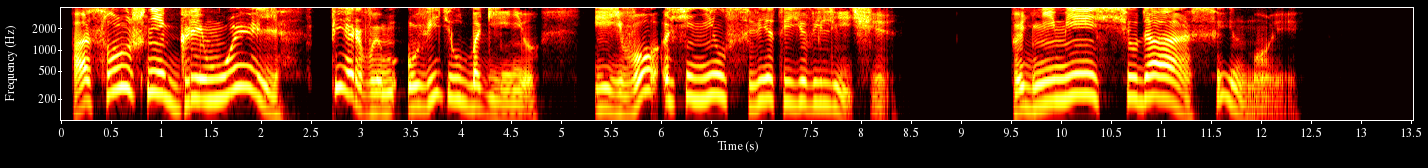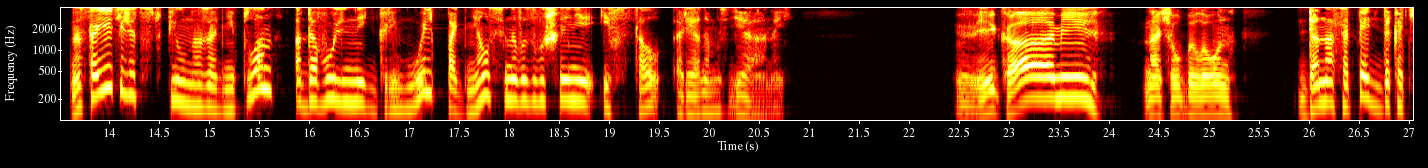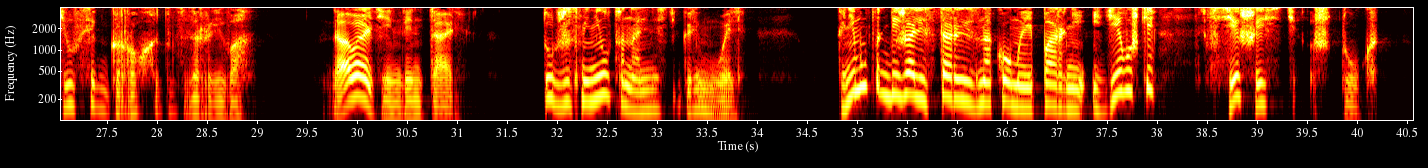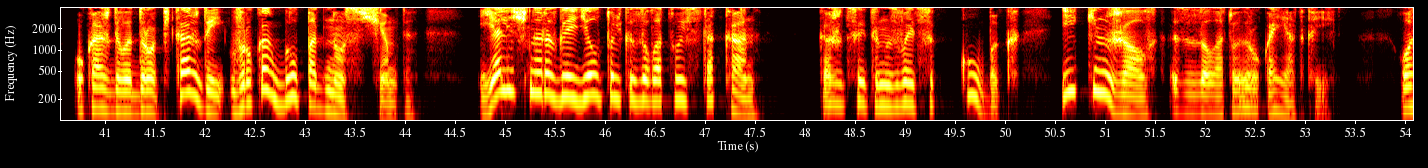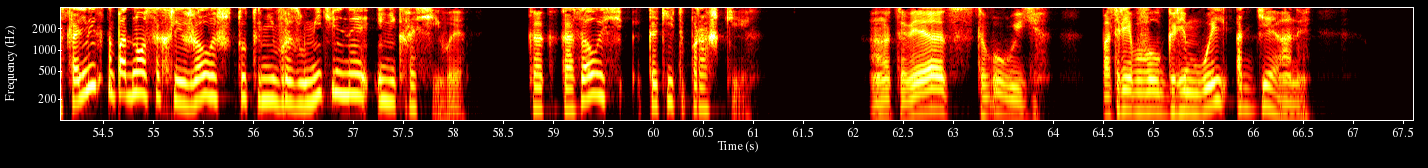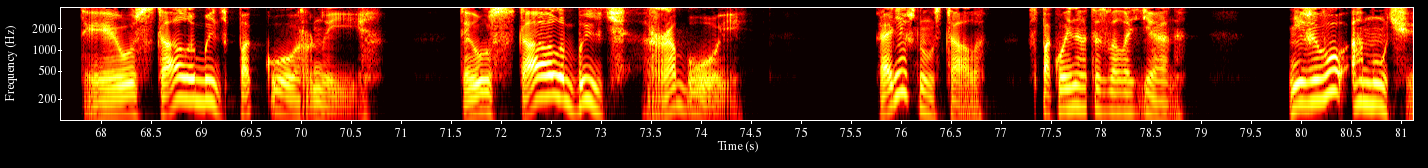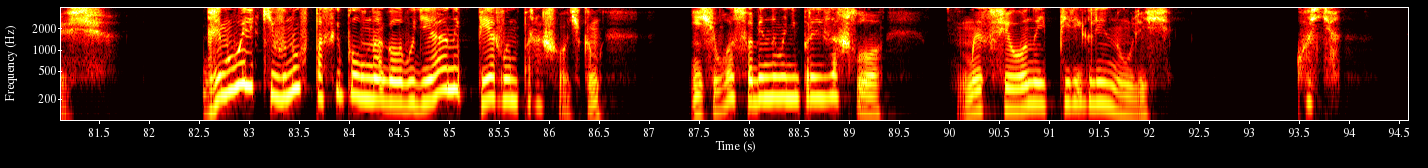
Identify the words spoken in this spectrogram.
«Послушник Гримуэль первым увидел богиню — и его осенил свет ее величия. «Поднимись сюда, сын мой!» Настоятель отступил на задний план, а довольный Гримуэль поднялся на возвышение и встал рядом с Дианой. «Веками!» — начал было он. До нас опять докатился грохот взрыва. «Давайте инвентарь». Тут же сменил тональность Гримуэль. К нему подбежали старые знакомые парни и девушки, все шесть штук. У каждого дробь каждый в руках был поднос с чем-то. Я лично разглядел только золотой стакан. Кажется, это называется кубок, и кинжал с золотой рукояткой. У остальных на подносах лежало что-то невразумительное и некрасивое. Как оказалось, какие-то порошки. «Ответствуй!» — потребовал Гримуэль от Дианы. «Ты устала быть покорной? Ты устала быть рабой?» «Конечно, устала», — спокойно отозвалась Диана. «Не живу, а мучаюсь». Гримуэль, кивнув, посыпал на голову Дианы первым порошочком. Ничего особенного не произошло. Мы с Фионой переглянулись. «Костя,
